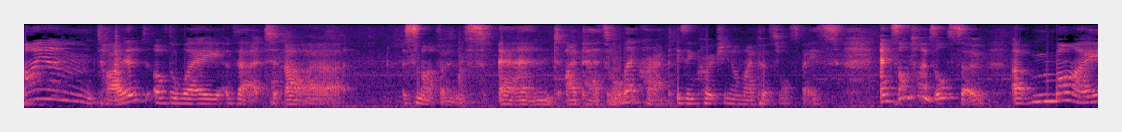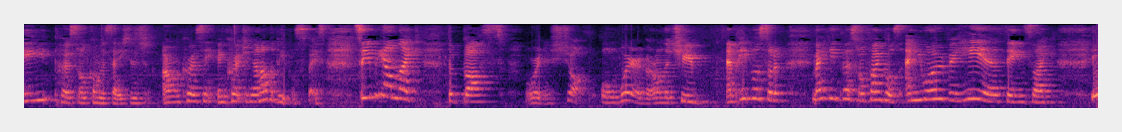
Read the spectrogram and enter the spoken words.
I am tired of the way that uh, smartphones and iPads and all that crap is encroaching on my personal space. And sometimes also, uh, my personal conversations are encroaching, encroaching on other people's space. So you'd be on like the bus or in a shop or wherever on the tube, and people are sort of making personal phone calls, and you overhear things like, yeah,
